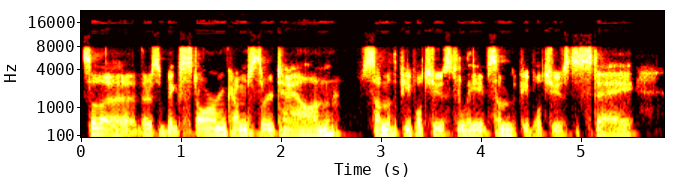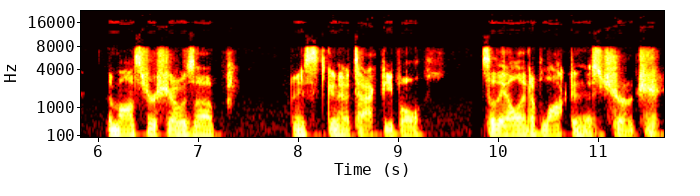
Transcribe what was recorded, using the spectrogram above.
So the there's a big storm comes through town. Some of the people choose to leave. Some of the people choose to stay. The monster shows up and it's going to attack people. So they all end up locked in this church.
